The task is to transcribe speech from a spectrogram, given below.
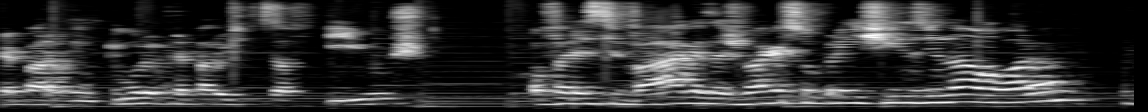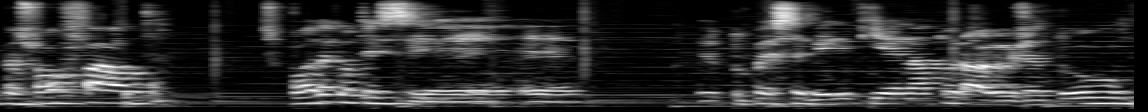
prepara a aventura, prepara os desafios, oferece vagas, as vagas são preenchidas e na hora o pessoal falta. Isso pode acontecer. É, é, eu estou percebendo que é natural. Eu já estou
